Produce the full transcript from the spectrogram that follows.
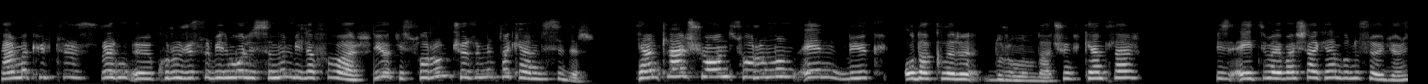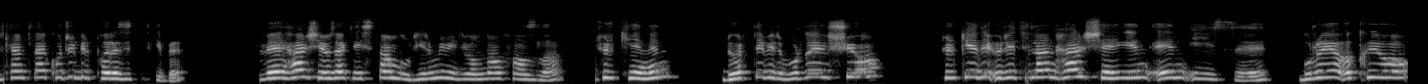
Permakültürün e, kurucusu Bill Mollison'ın bir lafı var. Diyor ki sorun çözümün ta kendisidir. Kentler şu an sorunun en büyük odakları durumunda. Çünkü kentler biz eğitime başlarken bunu söylüyoruz. Kentler koca bir parazit gibi. Ve her şey özellikle İstanbul 20 milyondan fazla. Türkiye'nin dörtte biri burada yaşıyor. Türkiye'de üretilen her şeyin en iyisi buraya akıyor,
